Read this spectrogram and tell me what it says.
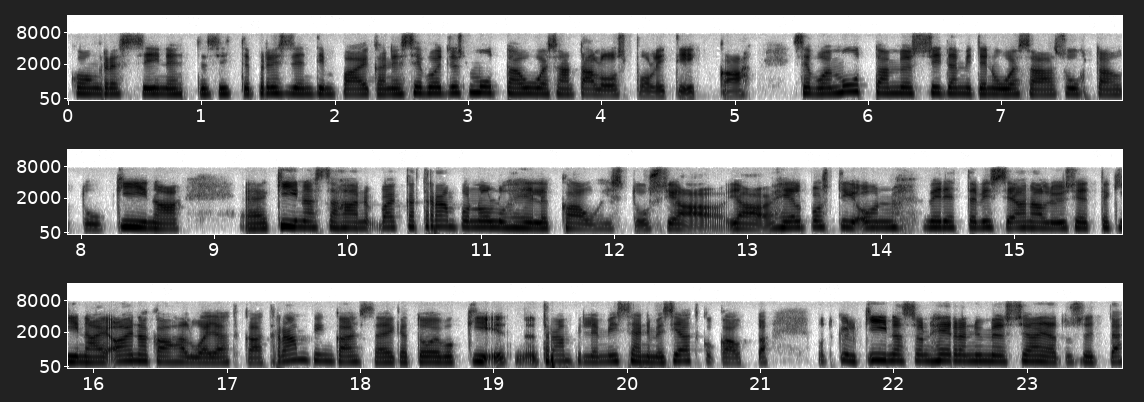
kongressiin että sitten presidentin paikan. Ja se voi tietysti muuttaa USAn talouspolitiikkaa. Se voi muuttaa myös sitä, miten USA suhtautuu Kiinaan. Kiinassahan, vaikka Trump on ollut heille kauhistus ja, ja helposti on vedettävissä se analyysi, että Kiina ei ainakaan halua jatkaa Trumpin kanssa eikä toivo Ki- Trumpille missään nimessä jatkokautta, mutta kyllä Kiinassa on herännyt myös se ajatus, että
